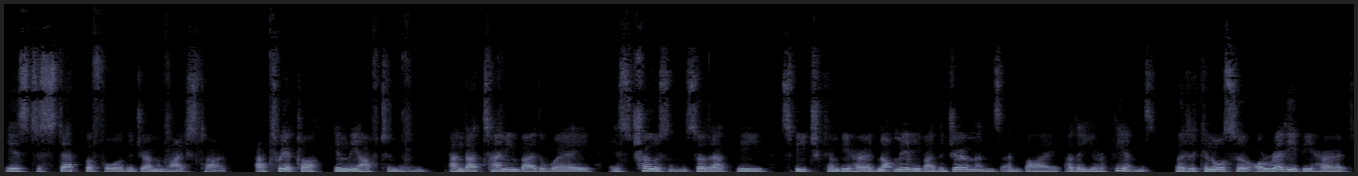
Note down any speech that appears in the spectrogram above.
is to step before the German Reichstag at three o'clock in the afternoon. And that timing, by the way, is chosen so that the speech can be heard not merely by the Germans and by other Europeans, but it can also already be heard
